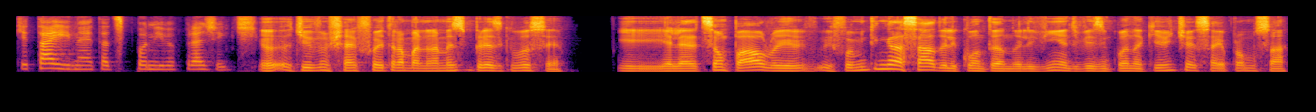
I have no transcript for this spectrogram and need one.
que tá aí, né? Tá disponível pra gente. Eu, eu tive um chefe que foi trabalhar na mesma empresa que você. E ele é de São Paulo e, e, foi muito engraçado ele contando. Ele vinha de vez em quando aqui, a gente sair pra almoçar.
